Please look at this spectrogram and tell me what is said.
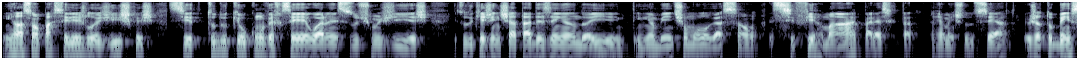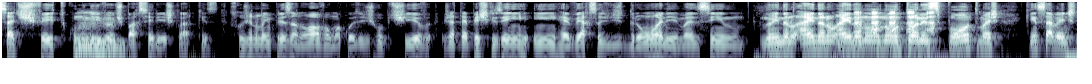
Em relação a parcerias logísticas, se tudo que eu conversei agora nesses últimos dias e tudo que a gente já está desenhando aí em ambiente de homologação se firmar, parece que está realmente tudo certo, eu já estou bem satisfeito com o uhum. nível de parcerias. Claro que surgindo uma empresa nova, uma coisa disruptiva, eu já até pesquisei em, em reversa de drone, mas assim, não, ainda, não, ainda, não, ainda não, não tô nesse ponto, mas quem sabe a gente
